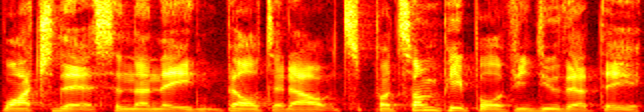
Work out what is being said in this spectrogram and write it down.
watch this, and then they belt it out. But some people, if you do that, they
